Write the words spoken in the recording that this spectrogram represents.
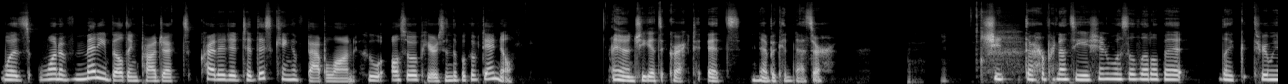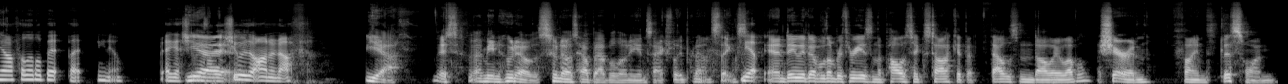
was one of many building projects credited to this king of Babylon, who also appears in the book of Daniel. And she gets it correct. It's Nebuchadnezzar. She the, her pronunciation was a little bit like threw me off a little bit, but you know, I guess she Yeah, was, she was on enough. Yeah. It's, I mean, who knows? Who knows how Babylonians actually pronounce things? Yep. And Daily Double number three is in the politics talk at the thousand dollar level. Sharon finds this one.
